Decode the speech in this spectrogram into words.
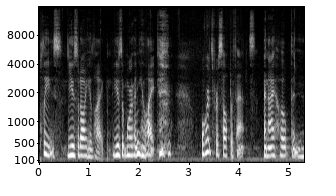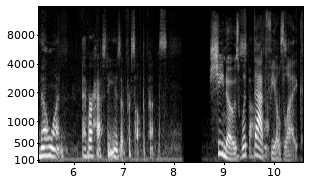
please use it all you like, use it more than you like, or it's for self defense. And I hope that no one ever has to use it for self defense. She knows what that feels like.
